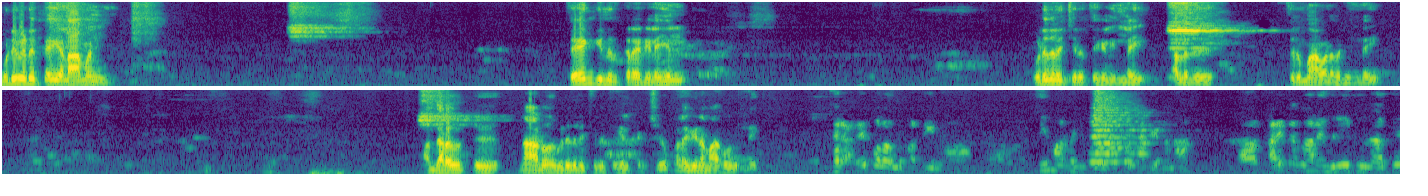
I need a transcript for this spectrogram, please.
முடிவெடுக்க இயலாமல் தேங்கி நிற்கிற நிலையில் விடுதலை சிறுத்தைகள் இல்லை அல்லது திருமாவளவன் இல்லை. அந்த அளவுக்கு நானோ விடுதலை சிறுத்தைகள் கட்சியோ பலவீனமாகவும் இல்லை. சார் அதே போல வந்து பாத்தீங்கன்னா சீமான் என்னன்னா கலைஞர் நாளை வெளியீட்டு விழாவுக்கு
